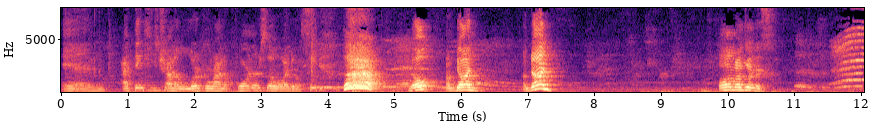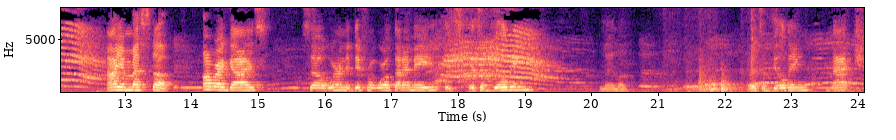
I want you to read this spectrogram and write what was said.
and I think he's trying to lurk around a corner so I don't see. nope, I'm done. I'm done. Oh my goodness. I am messed up. Alright guys. So we're in a different world that I made. It's it's a building. Layla. But it's a building match.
